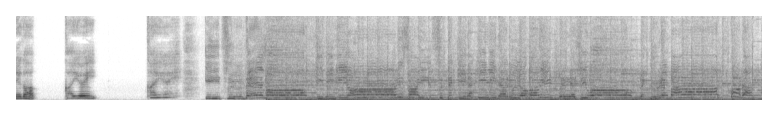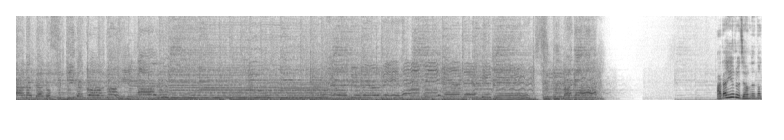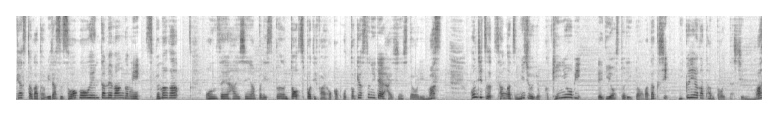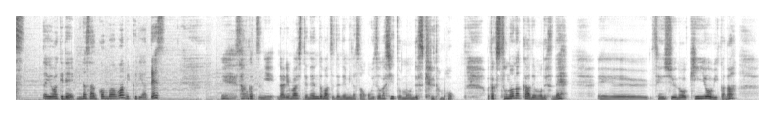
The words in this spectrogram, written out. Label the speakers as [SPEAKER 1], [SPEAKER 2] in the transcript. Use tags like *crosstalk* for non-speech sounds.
[SPEAKER 1] 目が、かゆい、かゆ
[SPEAKER 2] い。いつでも、君に寄り添い、素敵な日になるように、ページをめくれば、ほら、あなたの好きがここにある。
[SPEAKER 1] あらゆるジャンルのキャストが飛び出す総合エンタメ番組、スプマが、音声配信アプリスプーンと Spotify ほかポッドキャストにて配信しております。本日3月24日金曜日、レディオストリートは私、ミクリアが担当いたします。というわけで、皆さんこんばんは、ミクリアです。えー、3月になりまして年度末でね、皆さんお忙しいと思うんですけれども、私その中でもですね、えー、先週の金曜日かな。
